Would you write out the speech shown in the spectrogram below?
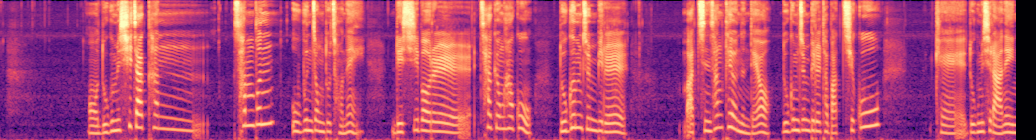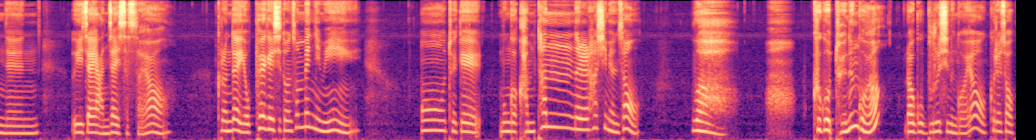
어, 녹음 시작 한 3분, 5분 정도 전에 리시버를 착용하고 녹음 준비를 마친 상태였는데요. 녹음 준비를 다 마치고 이렇게 녹음실 안에 있는 의자에 앉아 있었어요. 그런데 옆에 계시던 선배님이 어 되게 뭔가 감탄을 하시면서 와 그거 되는 거야? 라고 물으시는 거예요. 그래서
